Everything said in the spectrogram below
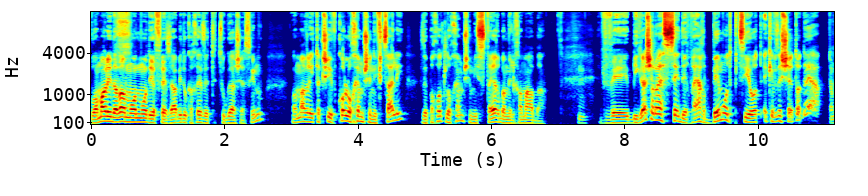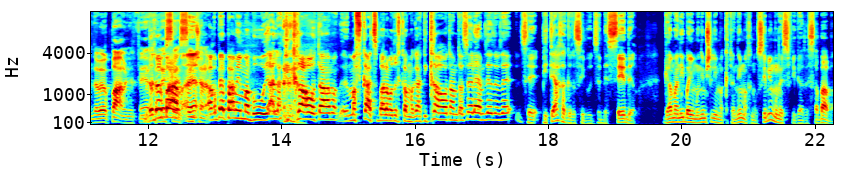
והוא אמר לי דבר מאוד מאוד יפה, זה היה בדיוק אחרי איזה תצוגה שעשינו. הוא אמר לי, תקשיב, כל לוחם שנפצע לי, זה פחות לוחם שמסתער במלחמה הבאה. ובגלל שלא היה סדר והיה הרבה מאוד פציעות עקב זה שאתה יודע. אתה מדבר פעם, לפני 15-20 שנה. הרבה פעמים אמרו, יאללה, תקרא אותם, מפקץ בא למדריך כמה מגע, תקרא אותם, תעשה להם זה זה זה. זה פיתח אגרסיביות, זה בסדר. גם אני באימונים שלי עם הקטנים, אנחנו עושים אימוני ספיגה, זה סבבה.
